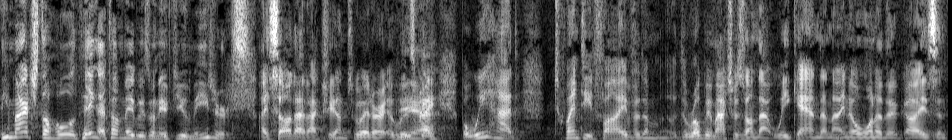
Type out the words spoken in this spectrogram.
He marched the whole thing. I thought maybe it was only a few meters. I saw that actually on Twitter. It was Yeah. great. But we had 25 of them. The rugby match was on that weekend, and I know one of the guys, and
